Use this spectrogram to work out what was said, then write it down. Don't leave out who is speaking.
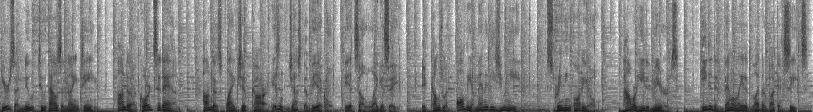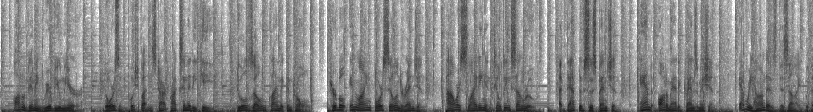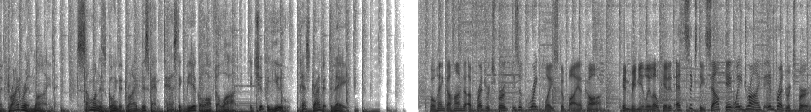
Speaker 1: Here's a new 2019 Honda Accord sedan. Honda's flagship car isn't just a vehicle, it's a legacy. It comes with all the amenities you need. Streaming audio, power heated mirrors, heated and ventilated leather bucket seats, auto dimming rearview mirror, doors and push button start proximity key, dual zone climate control, turbo inline four cylinder engine, power sliding and tilting sunroof, adaptive suspension, and automatic transmission. Every Honda is designed with a driver in mind. Someone is going to drive this fantastic vehicle off the lot. It should be you. Test drive it today.
Speaker 2: Pohanka Honda of Fredericksburg is a great place to buy a car. Conveniently located at 60 South Gateway Drive in Fredericksburg.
